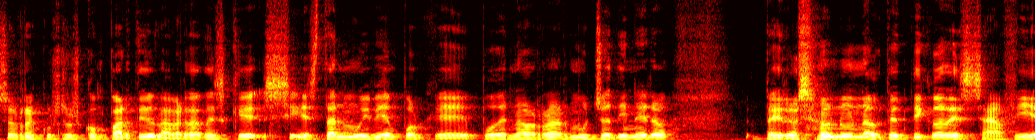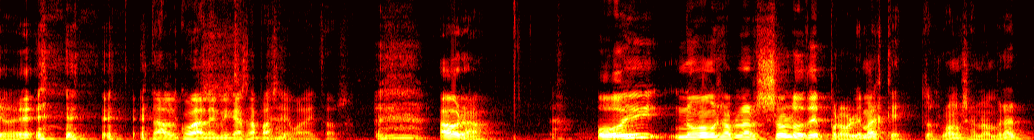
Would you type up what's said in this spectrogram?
Esos recursos compartidos, la verdad es que sí, están muy bien porque pueden ahorrar mucho dinero, pero son un auténtico desafío, ¿eh? Tal cual, en mi casa pasa igual, Héctor. Ahora, hoy no vamos a hablar solo de problemas, que los vamos a nombrar,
